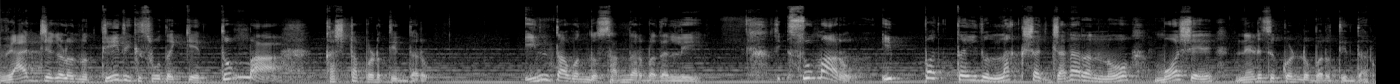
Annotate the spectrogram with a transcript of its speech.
ವ್ಯಾಜ್ಯಗಳನ್ನು ತೀರಿಸುವುದಕ್ಕೆ ತುಂಬ ಕಷ್ಟಪಡುತ್ತಿದ್ದರು. ಇಂಥ ಒಂದು ಸಂದರ್ಭದಲ್ಲಿ ಸುಮಾರು ಇಪ್ಪತ್ತೈದು ಲಕ್ಷ ಜನರನ್ನು ಮೋಶೆ ನಡೆಸಿಕೊಂಡು ಬರುತ್ತಿದ್ದರು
